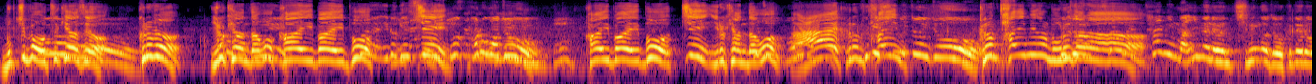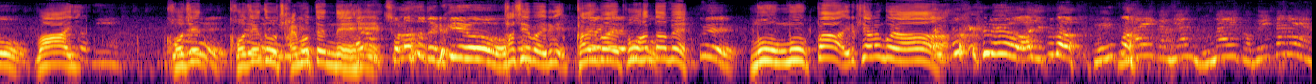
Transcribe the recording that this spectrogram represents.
묵찌빠 어떻게 오. 하세요? 그러면 이렇게 한다고? 가위바위보 그래, 이렇게 찌 바로 가죠. 가위바위보 찌 이렇게 한다고? 아 그럼 그게 타임 심리전이죠. 그럼 타이밍을? 모르잖아. 타이밍 말리면은 지는 거죠. 그대로. 와 이, 네. 거제 그래, 거제도 그래, 잘못됐네. 아유, 전라도도 이렇게 해요. 다시 해봐 이렇게 가위바위보 한 다음에 그래. 묵묵빠 이렇게 하는 아니 거야. 뭐 그래요? 아니 누가 뭉빠 로마에 가면 로마의 법을 따라야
